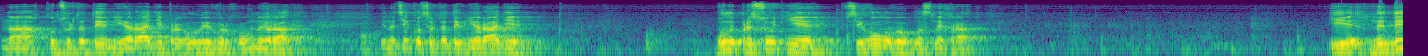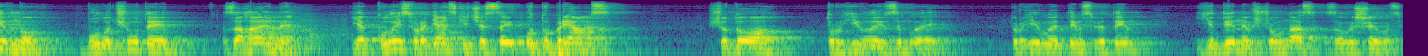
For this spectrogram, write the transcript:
на консультативній раді при голові Верховної Ради. І на цій консультативній раді були присутні всі голови обласних рад. І не дивно було чути загальне, як колись в радянські часи одобрямс щодо торгівлею землею, торгівлею тим святим, єдиним, що у нас залишилося.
